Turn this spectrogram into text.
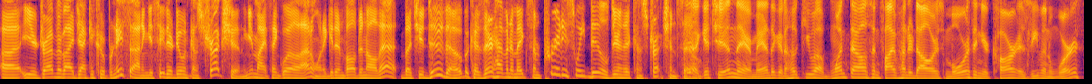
uh, you're driving by Jackie Cooper Nissan and you see they're doing construction. You might think, well, I don't want to get involved in all that, but you do though because they're having to make some pretty sweet deals during their construction sale. Yeah, get you in there, man. They're going to hook you up. $1,500 more than your car is even worth.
